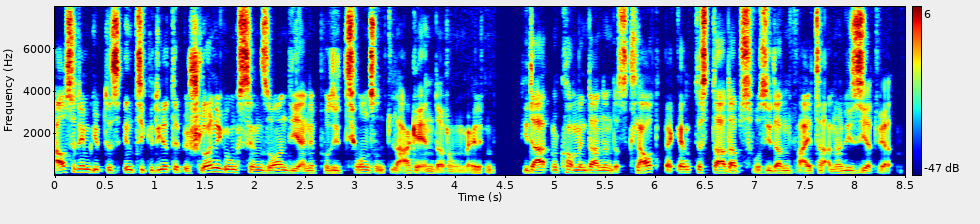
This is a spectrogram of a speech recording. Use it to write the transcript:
Außerdem gibt es integrierte Beschleunigungssensoren, die eine Positions- und Lageänderung melden. Die Daten kommen dann in das Cloud-Backend des Startups, wo sie dann weiter analysiert werden.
